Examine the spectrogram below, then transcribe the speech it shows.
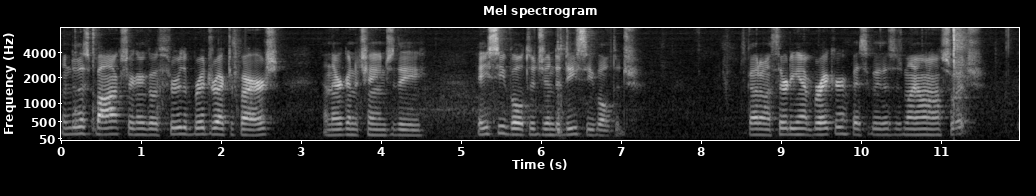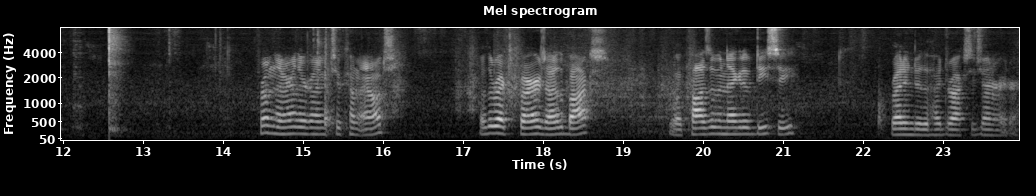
into this box. They're going to go through the bridge rectifiers and they're going to change the AC voltage into DC voltage. It's got on a 30 amp breaker. Basically, this is my on off switch. From there, they're going to come out of the rectifiers, out of the box, with positive and negative DC, right into the hydroxy generator.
